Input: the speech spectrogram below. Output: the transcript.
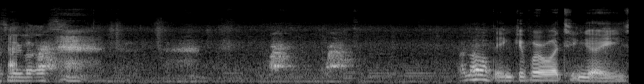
kasi yung lakas. Ano? Thank you for watching guys.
